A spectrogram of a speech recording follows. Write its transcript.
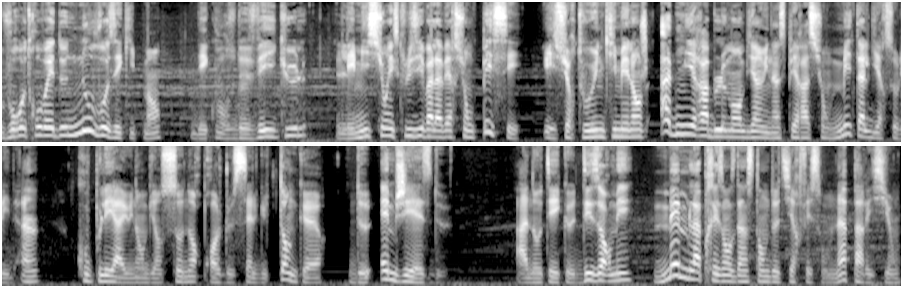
vous retrouverez de nouveaux équipements, des courses de véhicules, les missions exclusives à la version PC et surtout une qui mélange admirablement bien une inspiration Metal Gear Solid 1 couplée à une ambiance sonore proche de celle du tanker de MGS2. A noter que désormais, même la présence d'un stand de tir fait son apparition,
